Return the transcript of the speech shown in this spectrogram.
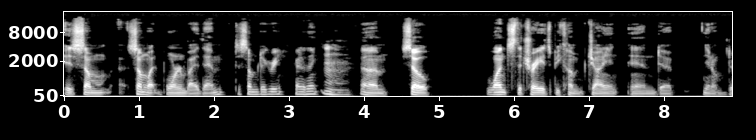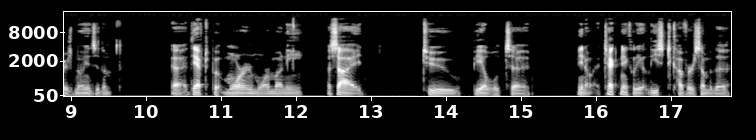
is some somewhat borne by them to some degree, kind of thing. Mm-hmm. Um, so once the trades become giant and uh, you know there's millions of them, uh, they have to put more and more money aside to be able to, you know, technically at least cover some of the,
